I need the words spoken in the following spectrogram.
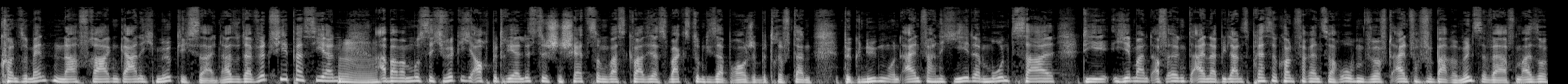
Konsumentennachfragen gar nicht möglich sein. Also da wird viel passieren, mhm. aber man muss sich wirklich auch mit realistischen Schätzungen, was quasi das Wachstum dieser Branche betrifft, dann begnügen und einfach nicht jede Mondzahl, die jemand auf irgendeiner Bilanzpressekonferenz nach oben wirft, einfach für bare Münze werfen. Also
